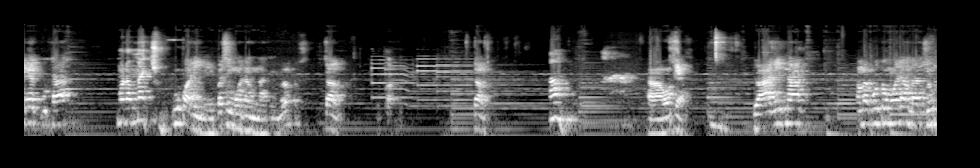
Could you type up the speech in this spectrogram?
એક એક પૂઠા મોઢા નાખશું. ઉપાડી જઈએ પછી મોઢામાં નાખીએ બરોબર? છે? ચાલો. ચાલો. આમ. હા ઓકે. જો આ રીતના અમે પૂઠું મોઢામાં નાખશું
